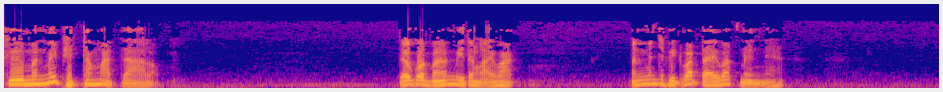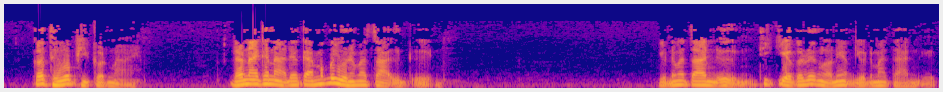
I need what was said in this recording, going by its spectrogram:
คือมันไม่ผิดทั้งมาตราหรอก แต่กฎหมายมันมีตั้งหลายวรรคมันมันจะผิดวัดใดวรรคหนึ่งเนี่ย ก็ถือว่าผิดกฎหมาย แล้วในขณะเดียวกันมันก็อยู่ในมาตราอื่น ๆ อยู่ในมาตราอื่นที่เกี่ยวกับเรื่องเหล่านี้อยู่ในมาตราอื่น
